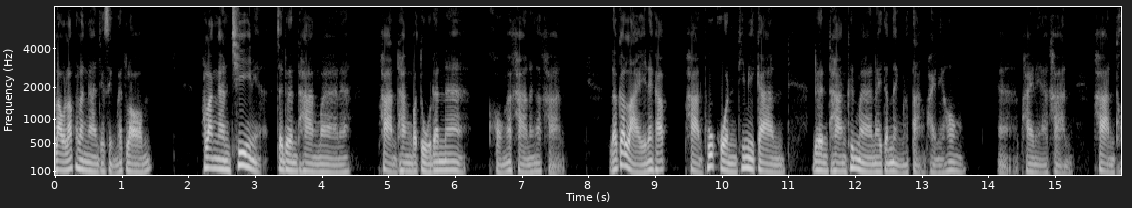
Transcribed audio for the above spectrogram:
เรารับพลังงานจากสิ่งแวดล้อม พลังงานชี่เนี่ยจะเดินทางมานะผ่านทางประตูด้านหน้าของอาคารทั้งอาคาร แล้วก็ไหลนะครับ ผ่านผู้คนที่มีการเดินทางขึ้นมาในตำแหน่งต่างๆ ภายในห้องอาภายในอาคาร ผ่านโถ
